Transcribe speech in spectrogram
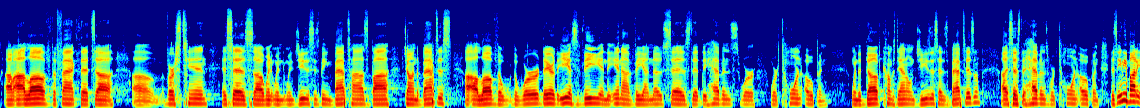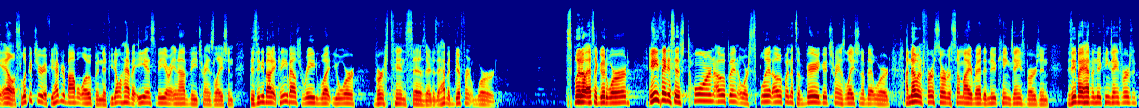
Um, I love the fact that uh, um, verse 10, it says, uh, when, when, when Jesus is being baptized by John the Baptist, uh, I love the, the word there. The ESV and the NIV, I know, says that the heavens were, were torn open. When the dove comes down on Jesus at his baptism, uh, it says the heavens were torn open. Does anybody else look at your, if you have your Bible open, if you don't have an ESV or NIV translation, does anybody, can anybody else read what your verse 10 says there? Does it have a different word? Split up, that's a good word. Anything that says torn open or split open, that's a very good translation of that word. I know in first service somebody read the New King James Version. Does anybody have the New King James Version?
